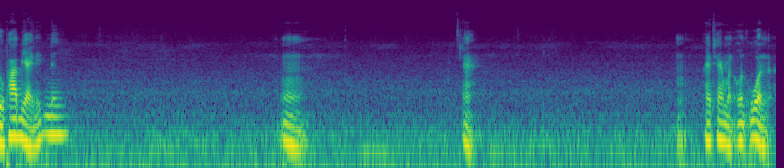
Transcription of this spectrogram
ดูภาพใหญ่นิดนึงอืมอะให้แท่งมันอ้วนๆอะ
